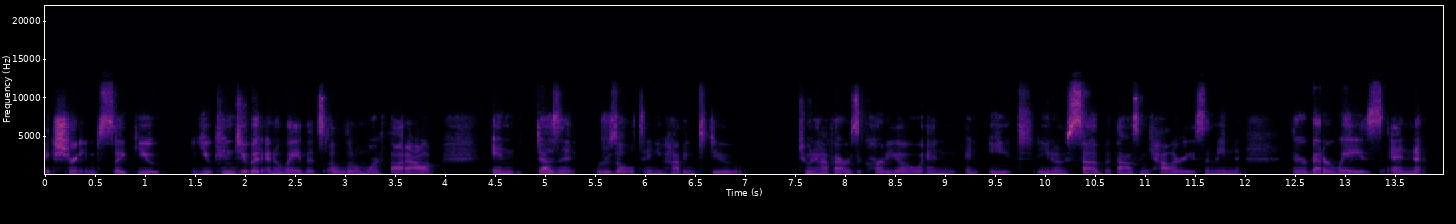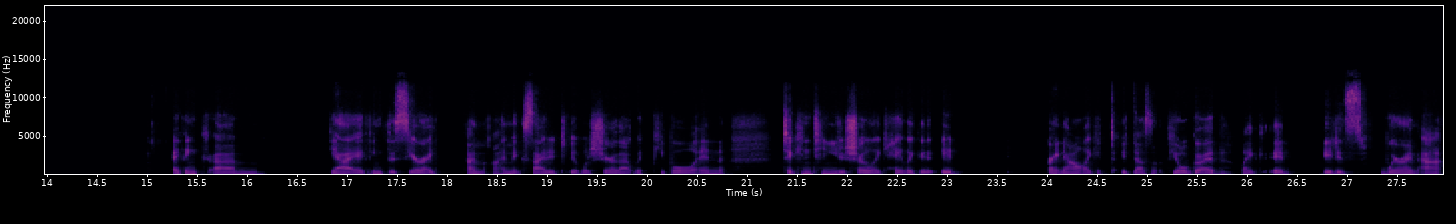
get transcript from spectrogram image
extremes. Like you you can do it in a way that's a little more thought out and doesn't result in you having to do two and a half hours of cardio and and eat you know sub a thousand calories i mean there are better ways and I think, um, yeah, I think this year I I'm I'm excited to be able to share that with people and to continue to show like, hey, like it, it right now, like it, it doesn't feel good. Like it it is where I'm at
